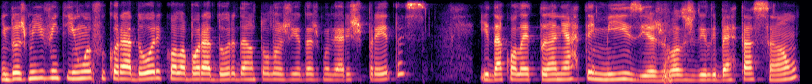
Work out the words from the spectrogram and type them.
Em 2021, eu fui curadora e colaboradora da Antologia das Mulheres Pretas e da coletânea Artemísias, Vozes de Libertação,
